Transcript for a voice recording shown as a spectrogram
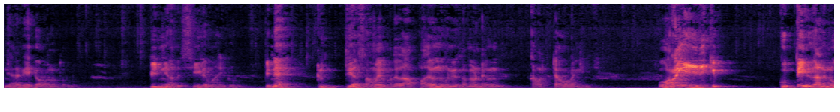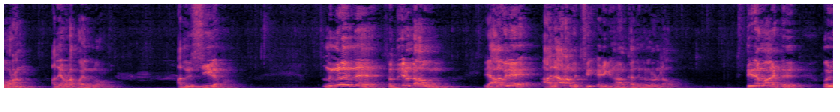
ഞരങ്ങയൊക്കെ ഉറങ്ങത്തുള്ളൂ. പിന്നെ അത് ശീലമായിട്ടുള്ളൂ പിന്നെ കൃത്യ സമയം അതായത് ആ പതിനൊന്ന് മണി സമയം ഉണ്ടെങ്കിൽ കറക്റ്റായി ഉറങ്ങി. ഉറങ്ങിയിരിക്കും. കുത്തി ഇരുന്നാൽ നിങ്ങൾ ഉറങ്ങും. അത് എവിടെ പോയാൽ നിങ്ങൾ ഉറങ്ങും. അതൊരു ശീലമാണ്. നിങ്ങൾ തന്നെ ശ്രദ്ധിച്ചിട്ടുണ്ടാവും. രാവിലെ അലാറം വെച്ച് കഴിക്കുന്ന ആൾക്കാർ നിങ്ങളുണ്ടാവും സ്ഥിരമായിട്ട് ഒരു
